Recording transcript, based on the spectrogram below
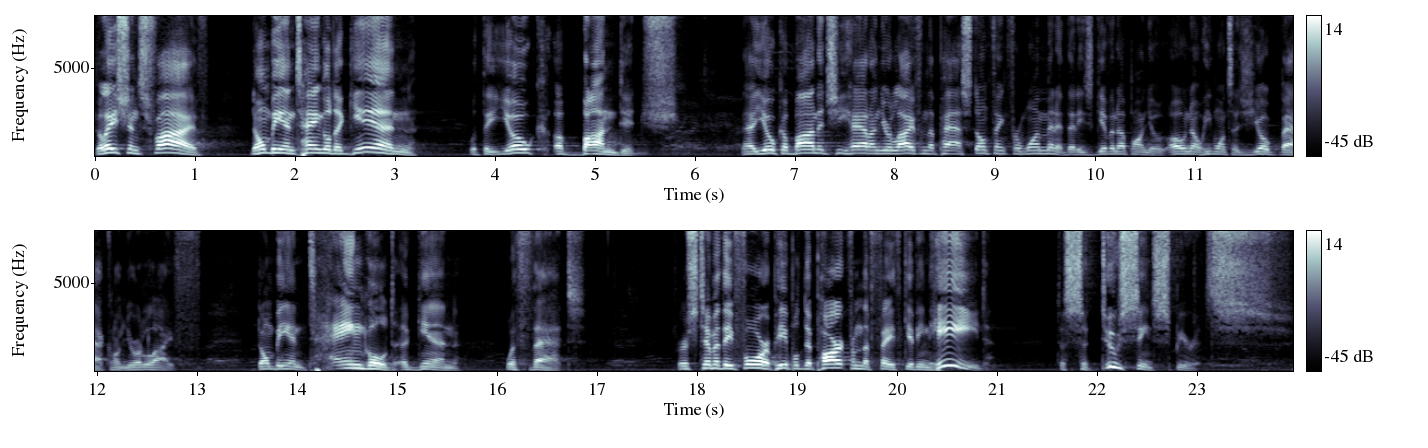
Galatians 5, don't be entangled again with the yoke of bondage. That yoke of bondage he had on your life in the past, don't think for one minute that he's given up on you. Oh no, he wants his yoke back on your life. Don't be entangled again with that. 1 Timothy 4 people depart from the faith, giving heed to seducing spirits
